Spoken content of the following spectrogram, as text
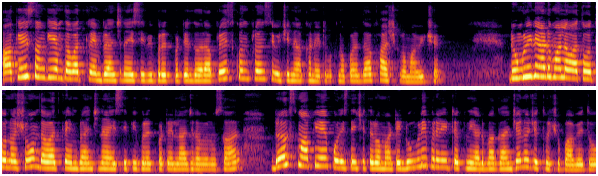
આ કેસ અંગે અમદાવાદ ક્રાઇમ બ્રાન્ચના એસીપી ભરત પટેલ દ્વારા પ્રેસ કોન્ફરન્સ યોજીને આખા નેટવર્કનો પર્દાફાશ કરવામાં આવ્યો છે. ડુંગળીને આડમાં લવાતો હતો નશો. અમદાવાદ ક્રાઇમ બ્રાન્ચના એસીપી ભરત પટેલના જણાવ્યા અનુસાર, ડ્રગ્સ માફિયાએ પોલીસને છેતરવા માટે ડુંગળી ભરેલી ટ્રકની આડમાં ગાંજાનો જથ્થો છુપાવ્યો હતો.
